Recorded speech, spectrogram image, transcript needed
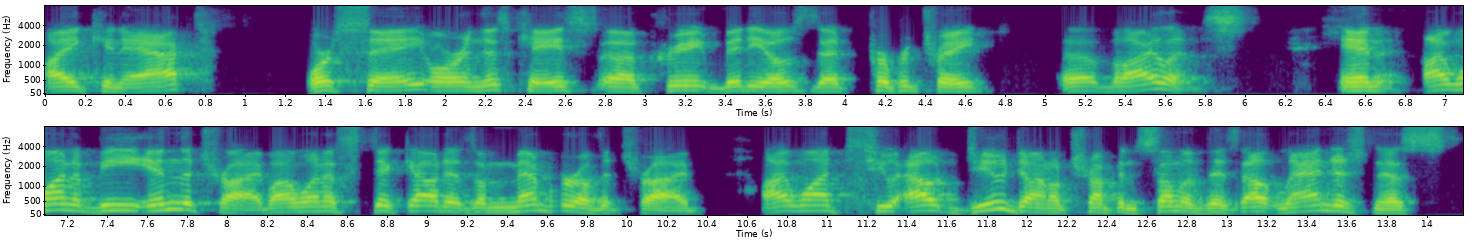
I can act or say, or in this case, uh, create videos that perpetrate uh, violence? And I want to be in the tribe. I want to stick out as a member of the tribe. I want to outdo Donald Trump in some of his outlandishness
